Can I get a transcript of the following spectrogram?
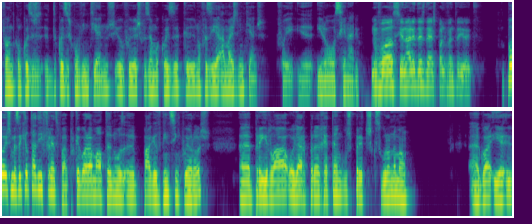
Falando com coisas, de coisas com 20 anos, eu fui hoje fazer uma coisa que não fazia há mais de 20 anos. Que foi eh, ir ao oceanário. Não vou ao acionário das 10 para o 98. Pois, mas aquilo está diferente, pá, porque agora a malta no, eh, paga 25 euros ah, para ir lá olhar para retângulos pretos que seguram na mão. Agora, eh,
